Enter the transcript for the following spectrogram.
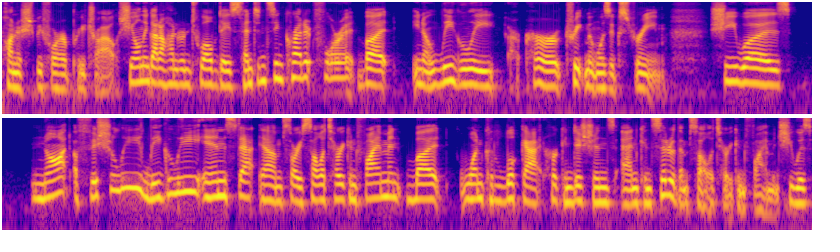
punished before her pretrial. She only got 112 days sentencing credit for it, but you know, legally, her, treatment was extreme. She was not officially legally in stat, um, sorry solitary confinement, but one could look at her conditions and consider them solitary confinement. She was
